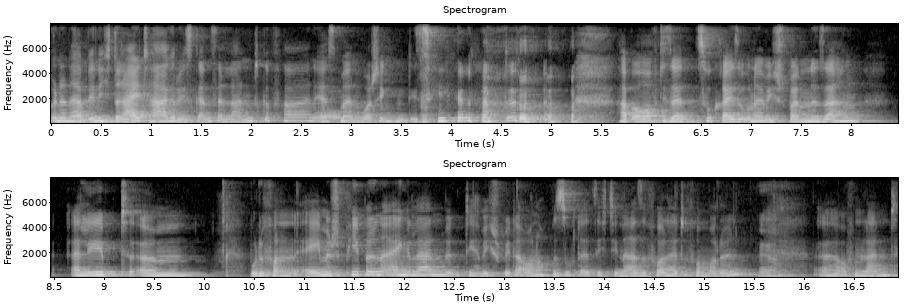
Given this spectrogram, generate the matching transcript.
Und dann bin ich drei Tage durchs ganze Land gefahren, erstmal in Washington DC gelandet, habe auch auf dieser Zugreise unheimlich spannende Sachen erlebt. Ähm, wurde von Amish People eingeladen, die habe ich später auch noch besucht, als ich die Nase voll hatte vom Modeln ja. äh, auf dem Land.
